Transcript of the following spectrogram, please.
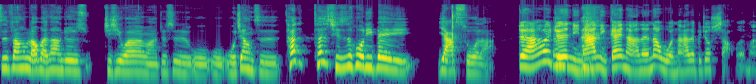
资方老板当然就是唧唧歪歪嘛，就是我我我这样子，他他其实获利被压缩啦。对啊，他会觉得你拿你该拿的，那我拿的不就少了吗？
